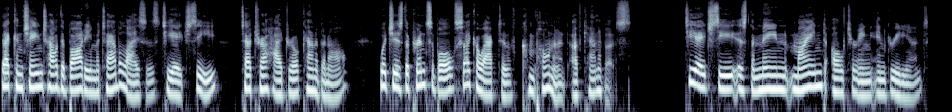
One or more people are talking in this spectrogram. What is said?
that can change how the body metabolizes THC, tetrahydrocannabinol, which is the principal psychoactive component of cannabis. THC is the main mind altering ingredient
